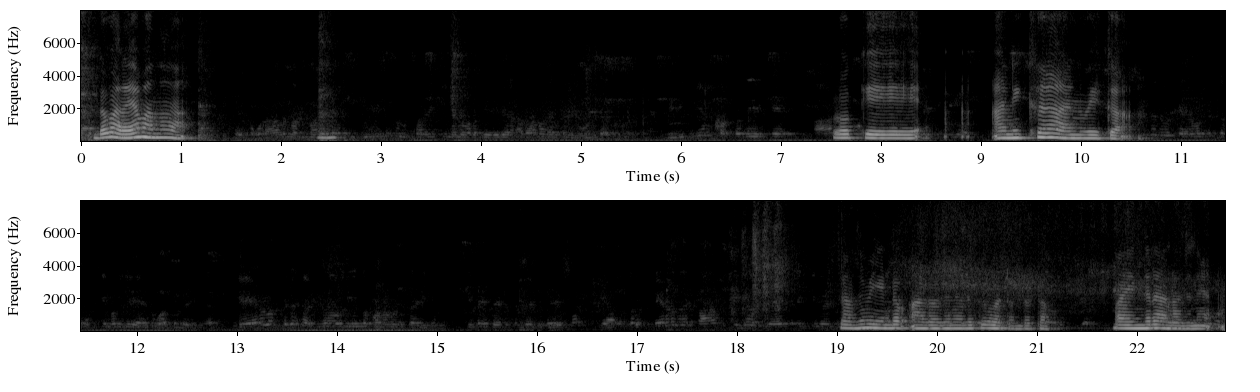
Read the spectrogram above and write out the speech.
എന്താ പറയാൻ വന്നതാ. ഓക്കെ. അനിഖ അൻവിക. അത് വീണ്ടും ആലോചനയിലേക്ക് പോയിട്ടുണ്ട് കേട്ടോ ഭയങ്കര ആലോചനയാണ്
